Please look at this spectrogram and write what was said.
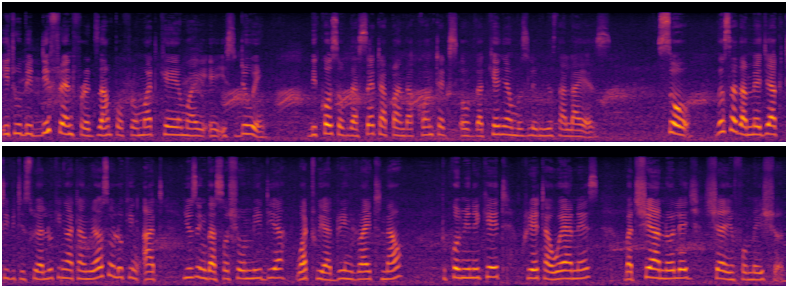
It will be different, for example, from what KMYA is doing because of the setup and the context of the Kenya Muslim Youth Alliance. So those are the major activities we are looking at, and we're also looking at using the social media, what we are doing right now, to communicate, create awareness, but share knowledge, share information.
